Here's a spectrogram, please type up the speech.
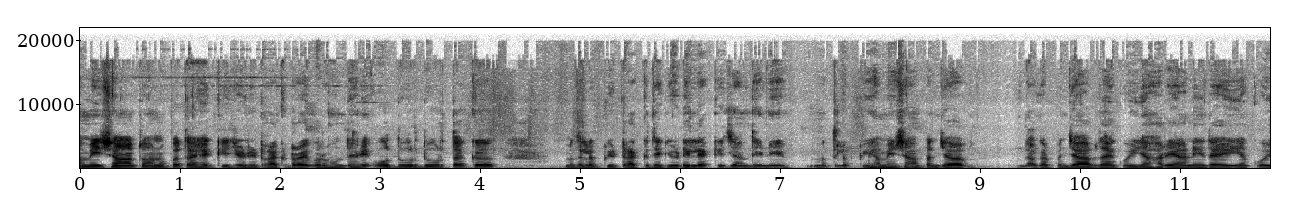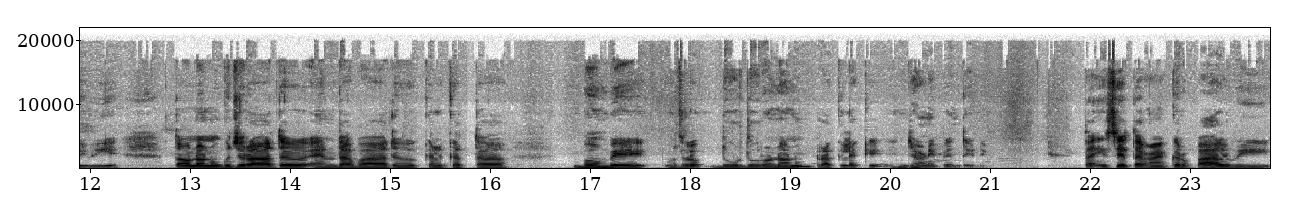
ਹਮੇਸ਼ਾ ਤੁਹਾਨੂੰ ਪਤਾ ਹੈ ਕਿ ਜਿਹੜੇ ਟਰੱਕ ਡਰਾਈਵਰ ਹੁੰਦੇ ਨੇ, ਉਹ ਦੂਰ ਦੂਰ ਤੱਕ ਮਤਲਬ ਕਿ ਟਰੱਕ ਦੇ ਗੇੜੇ ਲੈ ਕੇ ਜਾਂਦੇ ਨੇ। ਮਤਲਬ ਕਿ ਹਮੇਸ਼ਾ ਪੰਜਾਬ, ਅਗਰ ਪੰਜਾਬ ਦਾ ਕੋਈ ਜਾਂ ਹਰਿਆਣੇ ਦਾ ਹੈ ਜਾਂ ਕੋਈ ਵੀ ਹੈ, ਤਾਂ ਉਹਨਾਂ ਨੂੰ ਗੁਜਰਾਤ, ਅਹਿਮਦਾਬਾਦ, ਕਲਕੱਤਾ ਬੰਬੇ ਮਤਲਬ ਦੂਰ ਦੂਰ ਉਹਨਾਂ ਨੂੰ ਟਰੱਕ ਲੈ ਕੇ ਜਾਣੇ ਪੈਂਦੇ ਨੇ। ਤਾਂ ਇਸੇ ਤਰ੍ਹਾਂ ਕਿਰਪਾਲ ਵੀ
